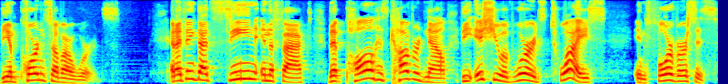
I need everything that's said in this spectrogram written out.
the importance of our words. And I think that's seen in the fact that Paul has covered now the issue of words twice in four verses.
